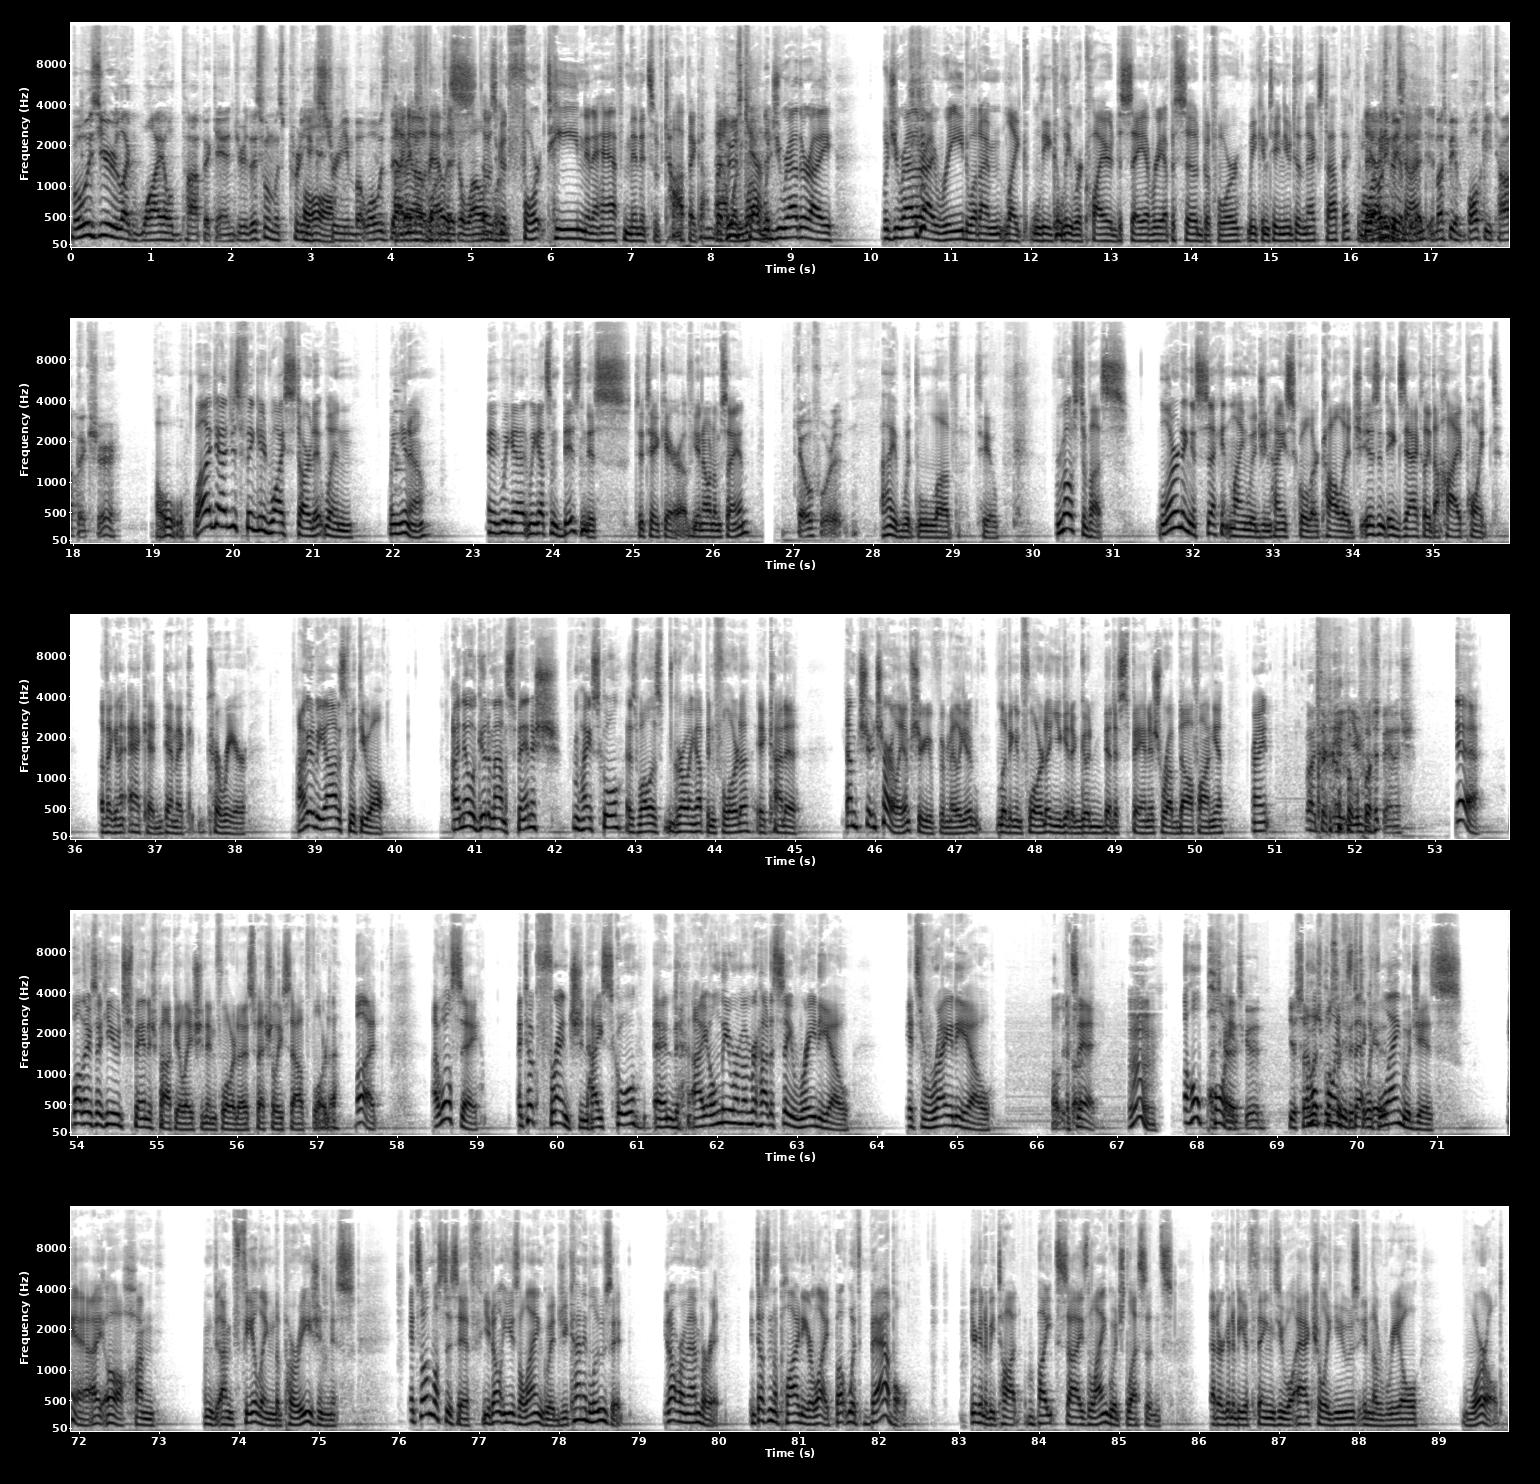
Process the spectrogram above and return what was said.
What was your like wild topic, Andrew? This one was pretty Oh. extreme, but what was that? I know that was wild that was a good 14 and a half minutes of topic on that one. Well, would you rather I would you rather I read what I'm like legally required to say every episode before we continue to the next topic? Would Well, that it, be must be time? a, it must be a bulky topic, sure. Oh, well, I, I just figured why start it when when you know and we got we got some business to take care of. You know what I'm saying? Go for it. I would love to. For most of us, learning a second language in high school or college isn't exactly the high point of like an academic career. I'm going to be honest with you all. I know a good amount of Spanish from high school, as well as growing up in Florida. It kind of, I'm sure, Charlie, I'm sure you're familiar. Living in Florida, you get a good bit of Spanish rubbed off on you, right? Well, I took eight years of Spanish. Yeah. Well, there's a huge Spanish population in Florida, especially South Florida. But I will say, I took French in high school, and I only remember how to say radio. It's radio. Holy That's fuck. it. Mm. The whole point. guy's good. You're so the whole much more point is that with languages, yeah, I oh, I'm, I'm, I'm feeling the Parisianness. It's almost as if you don't use a language, you kind of lose it. You don't remember it. It doesn't apply to your life. But with Babbel, you're going to be taught bite-sized language lessons that are going to be of things you will actually use in the real world.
